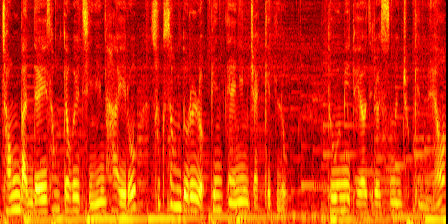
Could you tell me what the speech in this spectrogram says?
정반대의 성격을 지닌 하의로 숙성도를 높인 데님 재킷 룩. 도움이 되어 드렸으면 좋겠네요.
